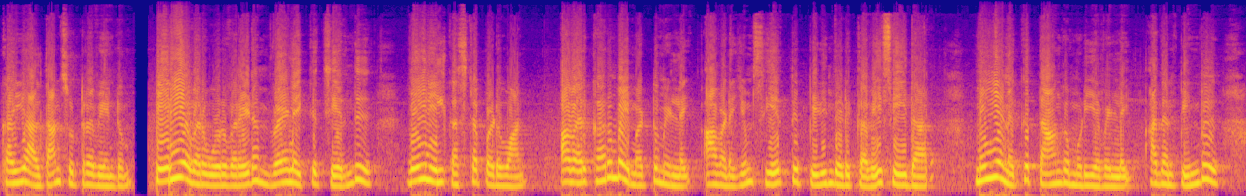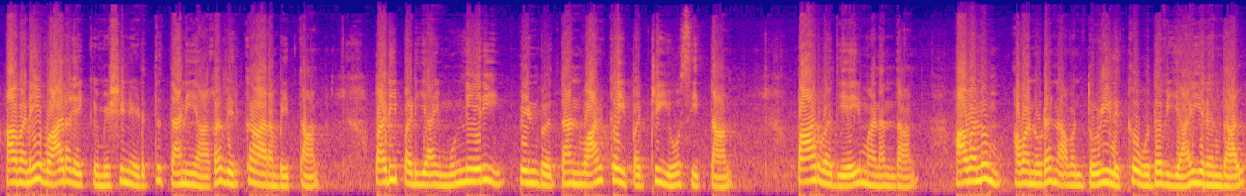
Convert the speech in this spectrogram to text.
கையால் தான் சுற்ற வேண்டும். பெரியவர் ஒருவரிடம் வேலைக்கு சேர்ந்து வெயிலில் கஷ்டப்படுவான். அவர் கரும்பை மட்டுமில்லை அவனையும் சேர்த்து பிழிந்தெடுக்கவே செய்தார். மெய்யனுக்கு தாங்க முடியவில்லை. அதன் பின்பு அவனை வாடகைக்கு மிஷின் எடுத்து தனியாக விற்க ஆரம்பித்தான். படிப்படியாய் முன்னேறி பின்பு தன் வாழ்க்கை பற்றி யோசித்தான். பார்வதியை மணந்தான். அவளும் அவனுடன் அவன் தொழிலுக்கு உதவியாய் இருந்தாள்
